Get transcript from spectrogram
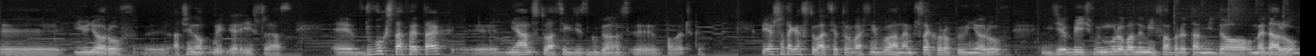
y, juniorów, y, a czy no, y, jeszcze raz. Y, w dwóch sztafetach y, miałam sytuację, gdzie zgubiono y, pałeczkę. Pierwsza taka sytuacja to właśnie była na Mistrzostwach Europy juniorów, gdzie byliśmy murowanymi faworytami do medalu,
